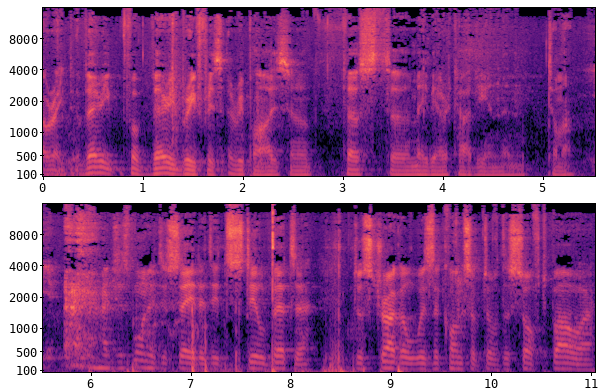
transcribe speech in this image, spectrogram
All right. Very for very brief res- replies. Uh, first, uh, maybe Arkady and then Thomas. Yeah, I just wanted to say that it's still better to struggle with the concept of the soft power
